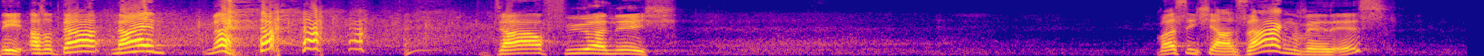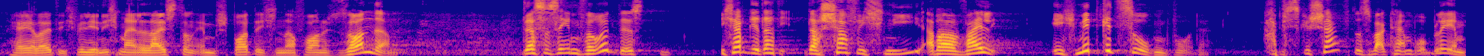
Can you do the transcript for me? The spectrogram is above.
nee, also da, nein, nein dafür nicht. Was ich ja sagen will ist, hey Leute, ich will hier nicht meine Leistung im Sportlichen nach vorne, sondern, dass es eben verrückt ist. Ich habe gedacht, das schaffe ich nie, aber weil ich mitgezogen wurde, habe ich es geschafft. Das war kein Problem.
